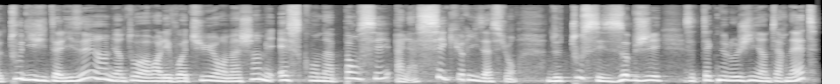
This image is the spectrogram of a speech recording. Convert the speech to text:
euh, tout digitaliser. Hein, bientôt on va avoir les voitures, machin, mais est-ce qu'on a à la sécurisation de tous ces objets, cette technologie Internet,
